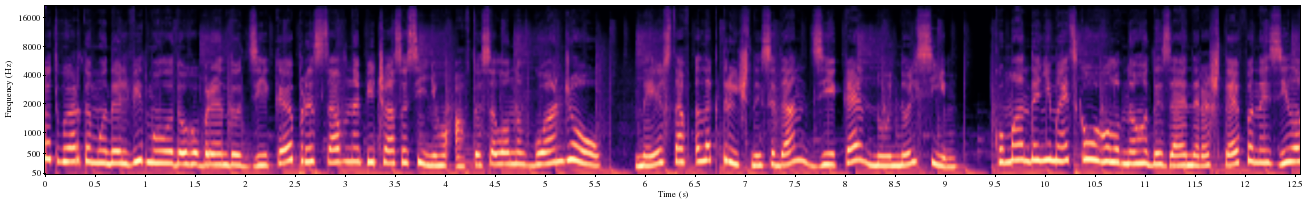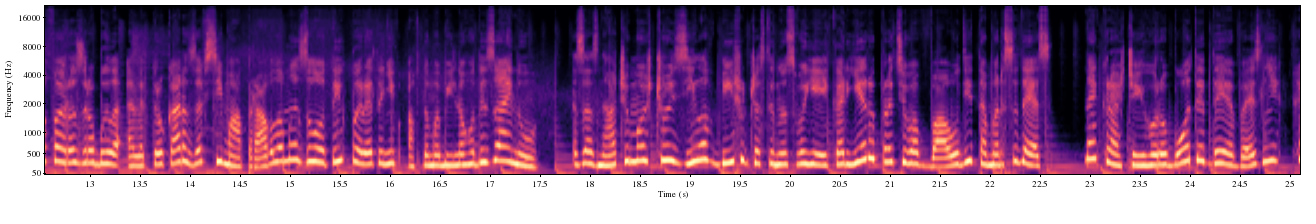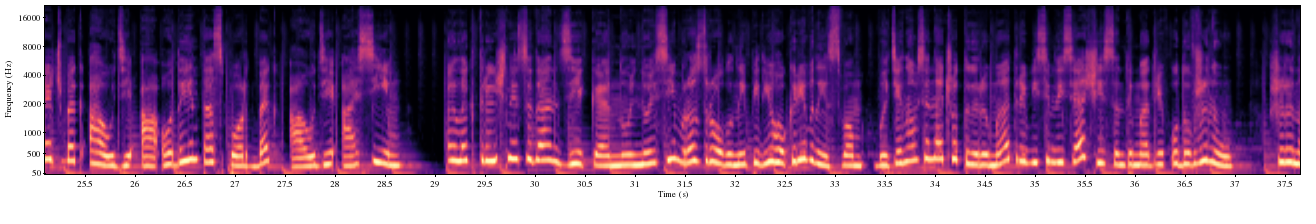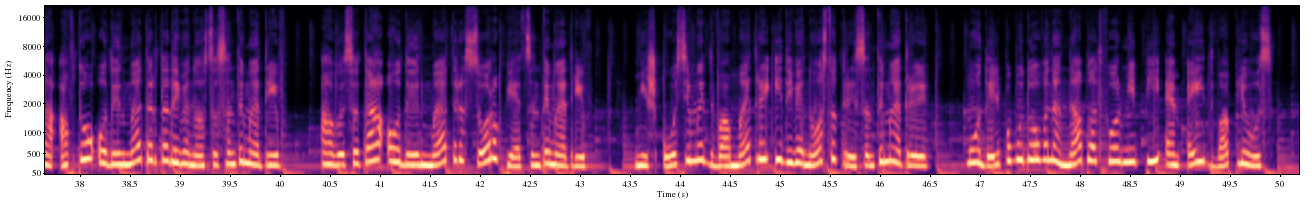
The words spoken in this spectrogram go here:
Четверта модель від молодого бренду Дзіке представлена під час осіннього автосалону в Гуанчжоу. Нею став електричний седан Дзіке 007. Команда німецького головного дизайнера Штефана Зілафа розробила електрокар за всіма правилами золотих перетинів автомобільного дизайну. Зазначимо, що Зілав більшу частину своєї кар'єри працював в Audi та Mercedes. Найкращі його роботи ДВЗні хетчбек Audi A1 та спортбек Audi A7. Електричний седан ZK 007, розроблений під його керівництвом, витягнувся на 4 метри 86 сантиметрів у довжину. Ширина авто 1 метр та 90 сантиметрів, а висота 1 метр 45 сантиметрів. Між осями 2 метри і 93 сантиметри. Модель побудована на платформі PMA 2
